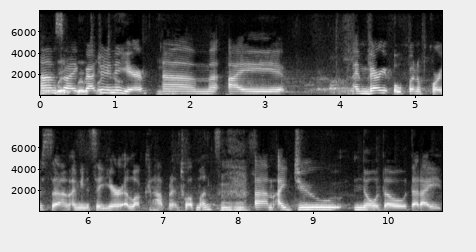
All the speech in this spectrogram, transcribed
Um, Where- so I you like in a year. Um, I I'm very open, of course. Um, I mean, it's a year. A lot can happen in 12 months. Um, I do know, though, that I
